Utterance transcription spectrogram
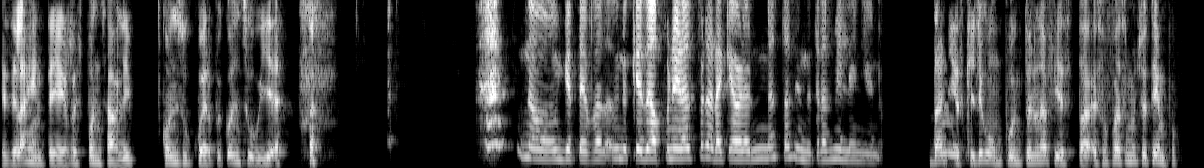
es de la gente responsable con su cuerpo y con su vida. No, ¿qué te pasa? Uno que se va a poner a esperar a que abran una estación de Transmilenio, ¿no? Dani, es que llegó un punto en la fiesta, eso fue hace mucho tiempo,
